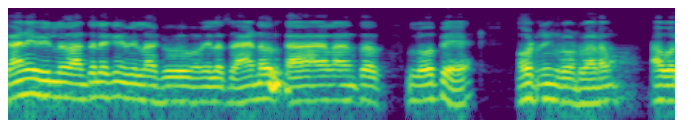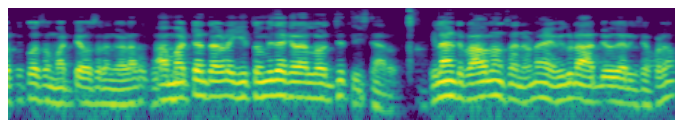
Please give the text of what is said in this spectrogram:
కానీ వీళ్ళు అంతలోకి వీళ్ళకు వీళ్ళ హ్యాండ్ ఓవర్ కాలంత లోపే ఔటర్ రోడ్ రావడం ఆ వర్క్ కోసం మట్టి అవసరం కూడా ఆ మట్టి అంతా కూడా ఈ తొమ్మిది ఎకరాల్లో నుంచి తీసినారు. ఇలాంటి ప్రాబ్లమ్స్ అన్ని ఉన్నాయి. అవి కూడా ఆర్డీఓ గారికి చెప్పడం.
